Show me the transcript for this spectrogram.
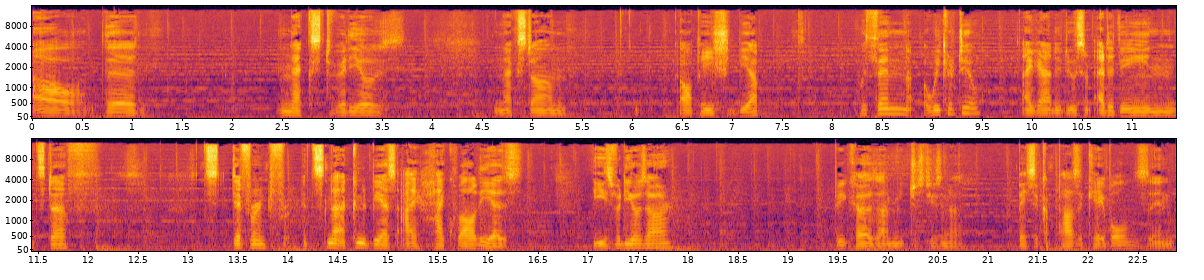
oh, the next videos, next um LP should be up within a week or two. I gotta do some editing stuff. It's different. For, it's not going to be as high quality as these videos are because I'm just using a basic composite cables and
